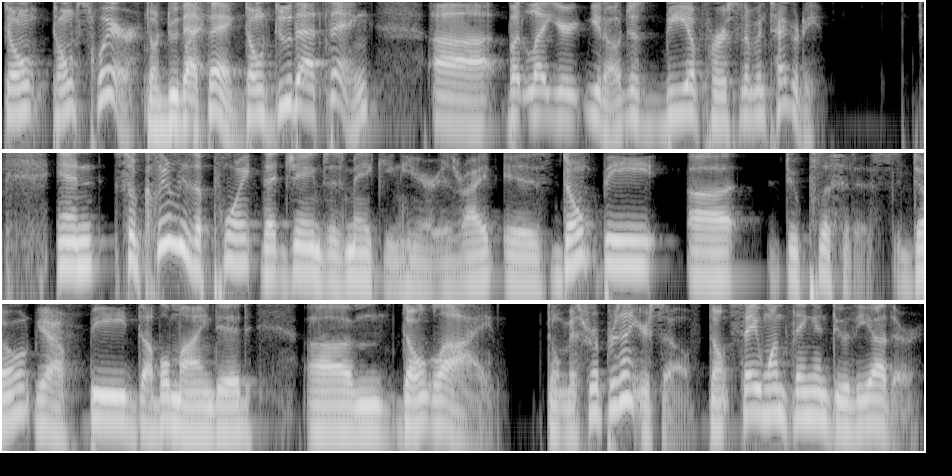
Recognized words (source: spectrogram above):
don't don't swear. don't do that thing. Don't do that thing. Uh, but let your, you know, just be a person of integrity. And so clearly the point that James is making here is right is don't be uh, duplicitous. Don't Yeah. be double-minded. Um, don't lie. Don't misrepresent yourself. Don't say one thing and do the other.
